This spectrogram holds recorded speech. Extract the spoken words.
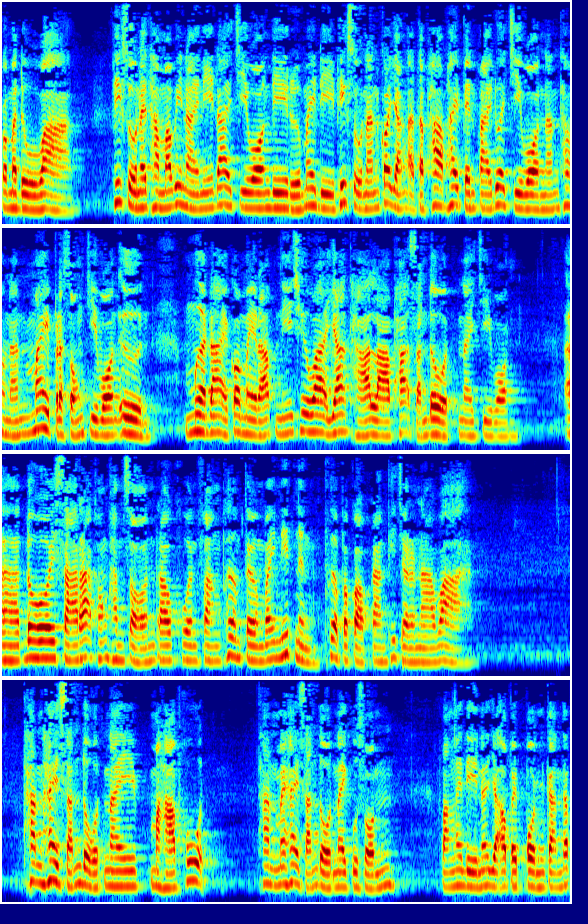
ก็มาดูว่าภิกษุในธรรมวินัยนี้ได้จีวรดีหรือไม่ดี ภิกษุนั้นก็ยังอัตภาพให้เป็นไปด้วยจีวรนนั้น เท่านั้นไม่ประสงค์จีวรออื่น เมื่อได้ก็ไม่รับนี้ชื่อว่ายะถาลาภสันโดษในจีวรโดยสาระของคำสอนเราควรฟังเพิ่มเติมไว้นิดหนึ่งเพื่อประกอบการพิจารณาว่า ท่านให้สันโดษในมหาพูด ท่านไม่ให้สันโดษในกุศล ฟังให้ดีนะ อย่าเอาไปปนกัน ถ้า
